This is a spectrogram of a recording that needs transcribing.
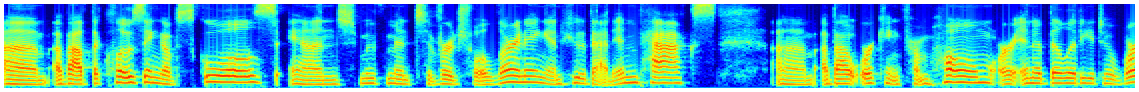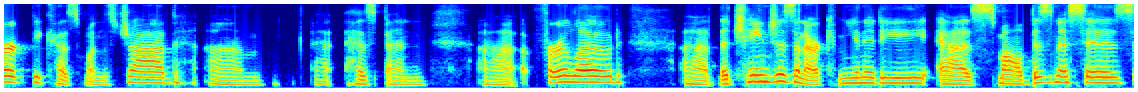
um, about the closing of schools and movement to virtual learning and who that impacts, um, about working from home or inability to work because one's job um, has been uh, furloughed. Uh, the changes in our community as small businesses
